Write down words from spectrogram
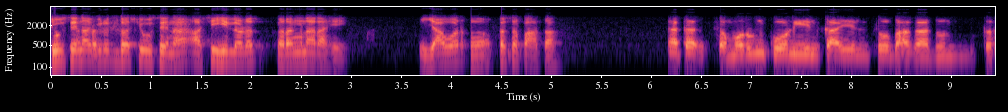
शिवसेना विरुद्ध शिवसेना अशी ही लढत रंगणार आहे. यावर अ, कसं पाहता? आता समोरून कोण येईल काय येईल तो भाग अजून तर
